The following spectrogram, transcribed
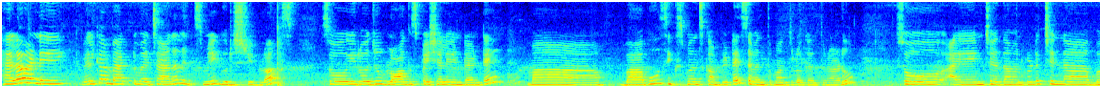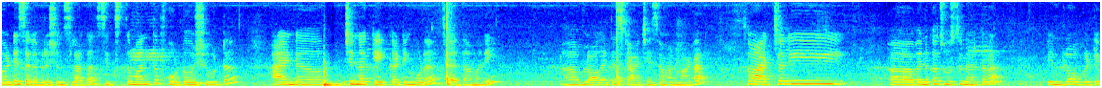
హలో అండి. Welcome back to my channel it's me Gurusri vlogs so ఈరోజు వ్లాగ్ స్పెషల్ ఏంటంటే మా బాబు సిక్స్ మంత్స్ కంప్లీట్ అయ్యి సెవెంత్ మంత్లోకి వెళ్తున్నాడు. సో ఏం చేద్దాం అనుకుంటే చిన్న బర్త్డే సెలబ్రేషన్స్ లాగా సిక్స్త్ మంత్ ఫోటోషూట్ అండ్ చిన్న కేక్ కటింగ్ కూడా చేద్దామని బ్లాగ్ అయితే స్టార్ట్ చేసామన్నమాట సో యాక్చువల్లీ వెనుక చూస్తున్నారు కదా ఇంట్లో ఒకటి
